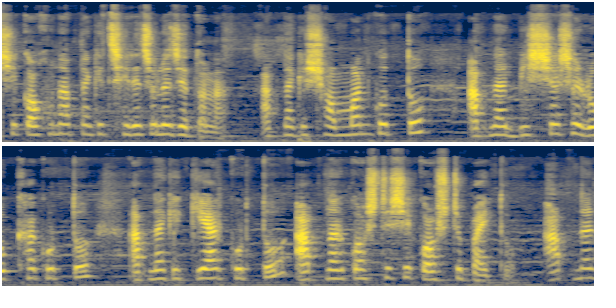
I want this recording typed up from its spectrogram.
সে কখনো আপনাকে ছেড়ে চলে যেত না। আপনাকে সম্মান করত, আপনার বিশ্বাসে রক্ষা করত, আপনাকে কেয়ার করত, আপনার কষ্টে সে কষ্ট পাইতো। আপনার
